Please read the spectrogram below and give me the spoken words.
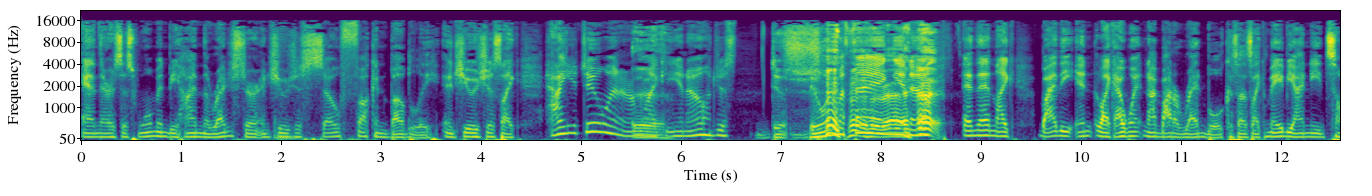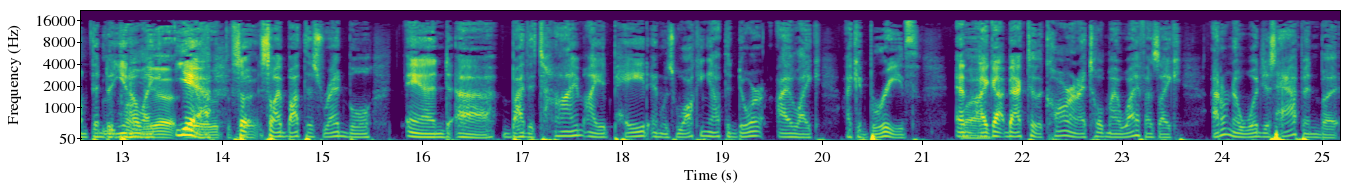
and there's this woman behind the register and she was just so fucking bubbly and she was just like, "How you doing?" And I'm like, "You know, just do, doing my thing, you know." And then like by the end like I went and I bought a Red Bull cuz I was like, maybe I need something to, you know, like yeah. Yeah, so fuck? so I bought this Red Bull and uh by the time I had paid and was walking out the door, I like I could breathe. And Wow. I got back to the car and I told my wife I was like, I don't know what just happened, but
